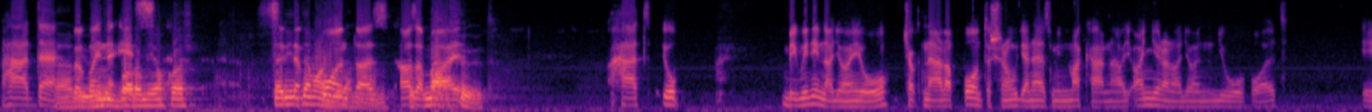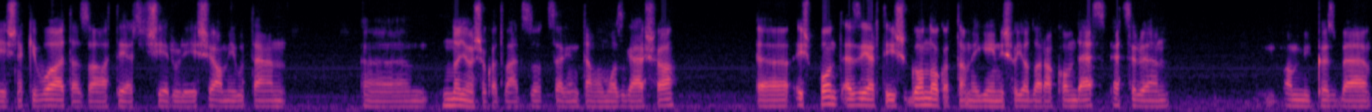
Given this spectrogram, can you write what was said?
Hát de, ne- baromi okos. Szerintem pont az- nem. az a baj- Sőt, Hát jó, még mindig nagyon jó, csak nála pontosan ugyanez, mint Makárnál, hogy annyira nagyon jó volt, és neki volt az a térci sérülése, ami után ö, nagyon sokat változott szerintem a mozgása, ö, és pont ezért is gondolkodtam még én is, hogy oda rakom, de ez egyszerűen amiközben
